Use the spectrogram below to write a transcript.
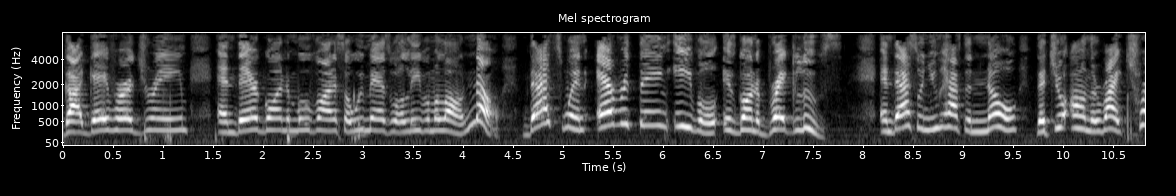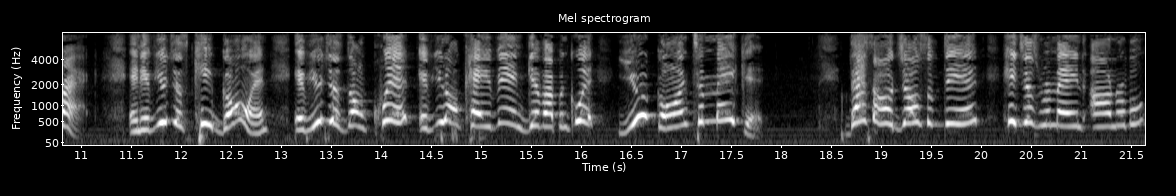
God gave her a dream, and they're going to move on, so we may as well leave them alone. No, that's when everything evil is going to break loose. And that's when you have to know that you're on the right track. And if you just keep going, if you just don't quit, if you don't cave in, give up and quit, you're going to make it. That's all Joseph did. He just remained honorable.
